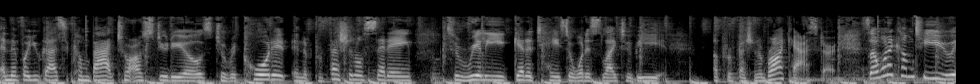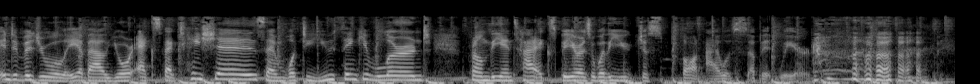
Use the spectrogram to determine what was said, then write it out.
and then for you guys to come back to our studios to record it in a professional setting to really get a taste of what it's like to be a professional broadcaster. So I want to come to you individually about your expectations and what do you think you've learned from the entire experience or whether you just thought I was a bit weird.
